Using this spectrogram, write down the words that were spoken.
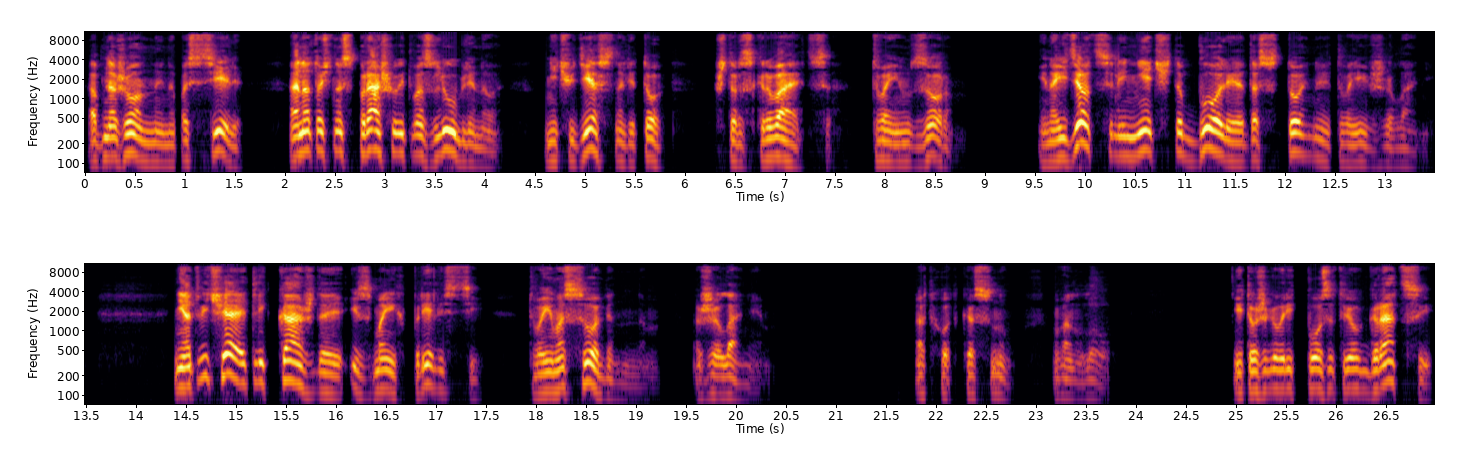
обнаженный на постели, она точно спрашивает возлюбленного, не чудесно ли то, что раскрывается твоим взором? и найдется ли нечто более достойное твоих желаний? Не отвечает ли каждая из моих прелестей твоим особенным желаниям? Отход ко сну, Ван Лоу. И тоже говорит поза трех граций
